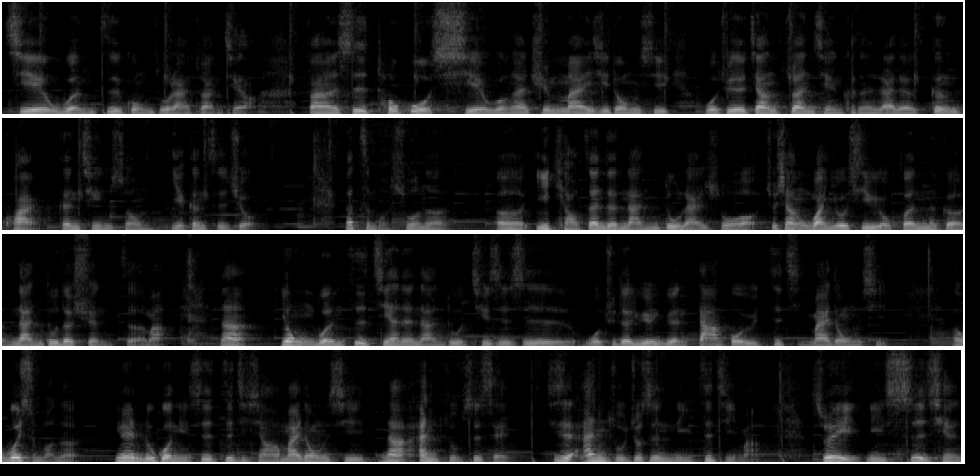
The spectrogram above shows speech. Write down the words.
接文字工作来赚钱啊，反而是透过写文案去卖一些东西，我觉得这样赚钱可能来得更快、更轻松，也更持久。那怎么说呢？呃，以挑战的难度来说，就像玩游戏有分那个难度的选择嘛。那用文字接案的难度，其实是我觉得远远大过于自己卖东西。呃，为什么呢？因为如果你是自己想要卖东西，那案主是谁？其实案主就是你自己嘛。所以你事前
